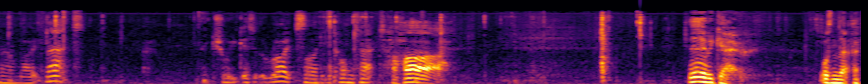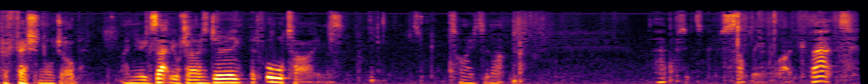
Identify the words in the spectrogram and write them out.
down like that. Make sure you get it the right side of the contact. Haha! There we go. Wasn't that a professional job? I knew exactly what I was doing at all times. Just tighten up. That something like that.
